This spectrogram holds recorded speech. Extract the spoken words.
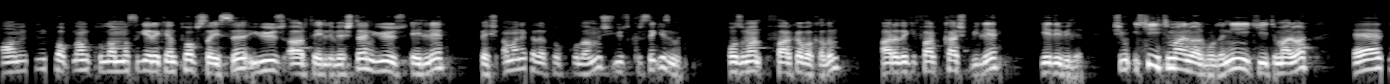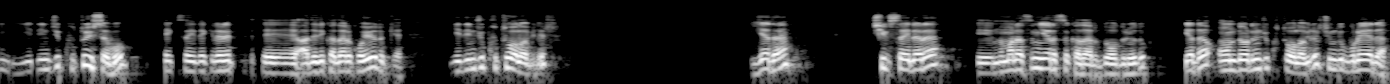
Ahmet'in toplam kullanması gereken top sayısı 100 artı 55'ten 155. Ama ne kadar top kullanmış? 148 mi? O zaman farka bakalım. Aradaki fark kaç bile? 7 bile. Şimdi iki ihtimal var burada. Niye iki ihtimal var? Eğer 7. kutuysa bu. Tek sayıdakilere e, adedi kadar koyuyorduk ya. 7. kutu olabilir. Ya da çift sayılara e, numarasının yarısı kadar dolduruyorduk. Ya da 14. kutu olabilir. Çünkü buraya da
